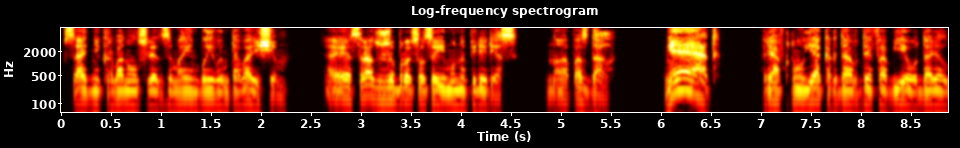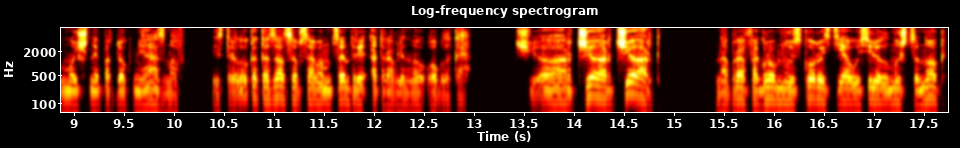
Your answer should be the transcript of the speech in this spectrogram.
Всадник рванул вслед за моим боевым товарищем, а я сразу же бросился ему на перерез, но опоздал. «Нет!» — рявкнул я, когда в Дефабье ударил мощный поток миазмов, и стрелок оказался в самом центре отравленного облака. «Черт, черт, черт!» Набрав огромную скорость, я усилил мышцы ног,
